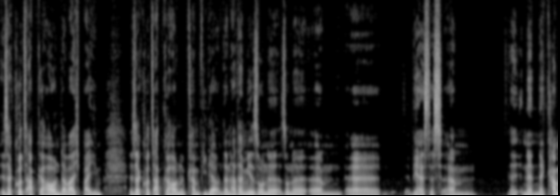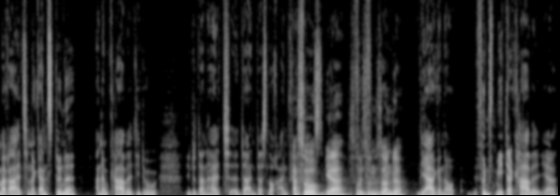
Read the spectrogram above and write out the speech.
ist er kurz abgehauen, da war ich bei ihm, ist er kurz abgehauen und kam wieder und dann hat er mir so eine, so eine, ähm, äh, wie heißt es, ähm, äh, eine, eine Kamera, halt so eine ganz dünne an einem Kabel, die du, die du dann halt äh, da in das Loch einführen Ach so, kannst. ja, so, so eine Sonde. Ja, genau. Fünf Meter Kabel, ja.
